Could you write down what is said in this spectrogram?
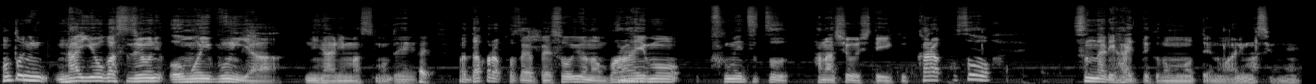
本当に内容が非常に重い分野になりますので、はい、まあ、だからこそやっぱりそういうような笑いも含めつつ話をしていくからこそ、すんなり入ってくるものっていうのはありますよね。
